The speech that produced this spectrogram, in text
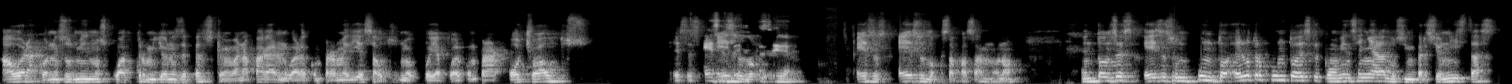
ahora con esos mismos 4 millones de pesos que me van a pagar, en lugar de comprarme 10 autos, me voy a poder comprar 8 autos. Eso es, eso, es lo que, eso, es, eso es lo que está pasando, ¿no? Entonces, ese es un punto. El otro punto es que, como bien señalan los inversionistas,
